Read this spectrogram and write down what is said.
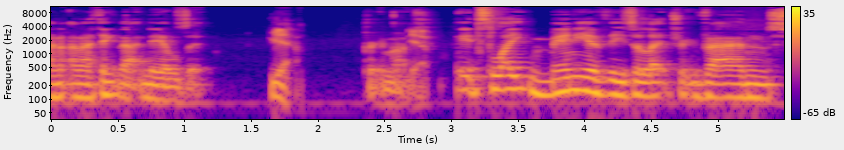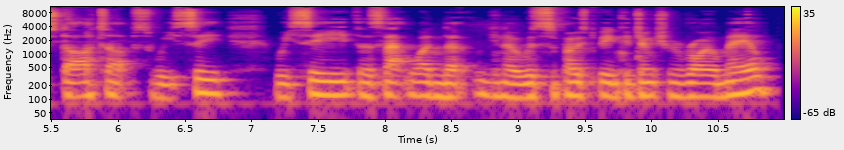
and and I think that nails it Yeah, pretty much. Yeah. It's like many of these electric van startups we see. We see there's that one that you know was supposed to be in conjunction with Royal Mail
